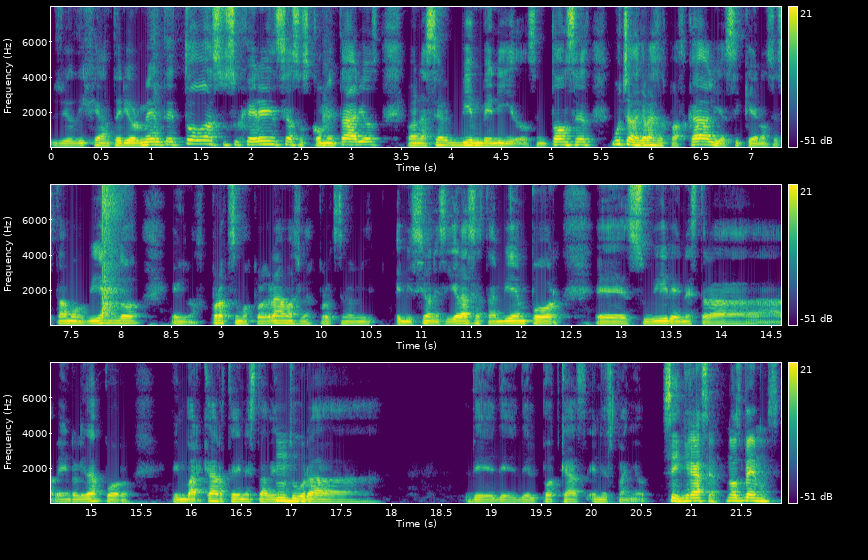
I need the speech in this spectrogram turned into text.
yo dije anteriormente, todas sus sugerencias, sus comentarios van a ser bienvenidos. Entonces, muchas gracias Pascal, y así que nos estamos viendo en los próximos programas, en las próximas emisiones. Y gracias también por eh, subir en esta, en realidad por embarcarte en esta aventura del podcast en español. Sí, gracias, nos vemos.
